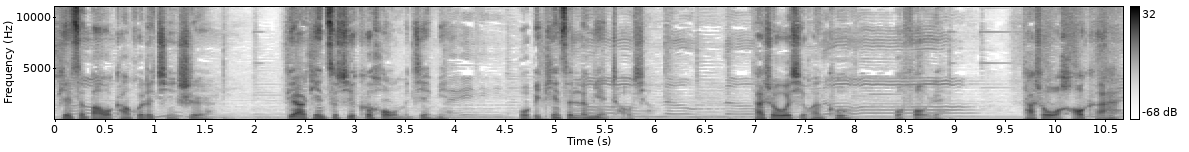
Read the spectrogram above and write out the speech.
天森把我扛回了寝室，第二天自习课后我们见面，我被天森冷眼嘲笑。他说我喜欢哭，我否认；他说我好可爱，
